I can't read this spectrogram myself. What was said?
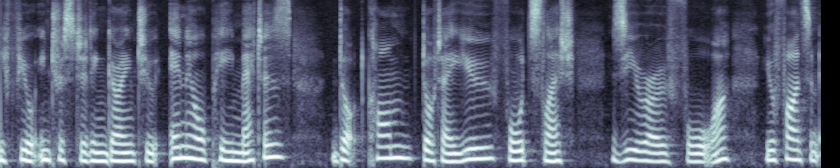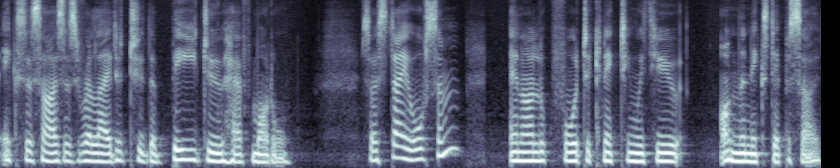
if you're interested in going to nlpmatters.com.au forward slash zero four, you'll find some exercises related to the be, do, have model. So stay awesome, and I look forward to connecting with you on the next episode.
